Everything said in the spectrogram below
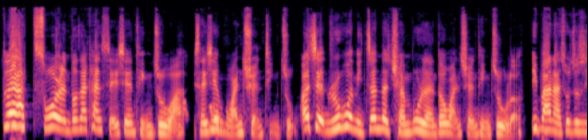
对啊，所有人都在看谁先停住啊，谁先完全停住。哦。而且如果你真的全部人都完全停住了，一般来说就是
